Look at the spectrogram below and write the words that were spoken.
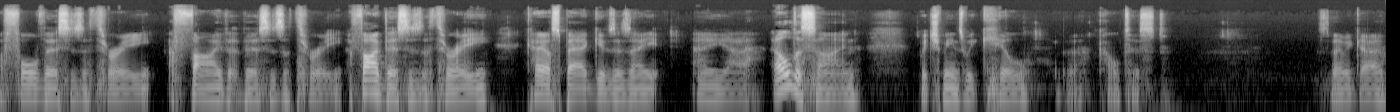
A 4 versus a 3. A 5 versus a 3. A 5 versus a 3. Chaos Bag gives us a, a uh, Elder Sign, which means we kill the cultist. So there we go.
